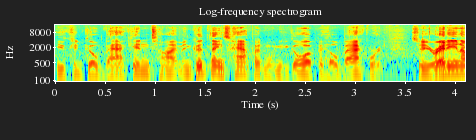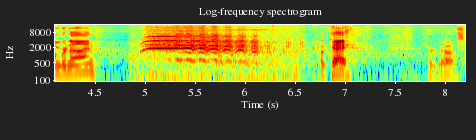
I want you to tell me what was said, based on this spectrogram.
you could go back in time. And good things happen when you go up a hill backward. So you ready, number nine? Okay, here goes.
